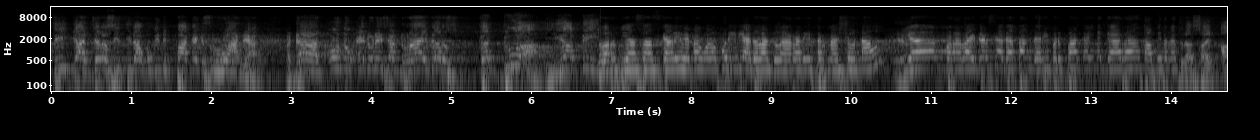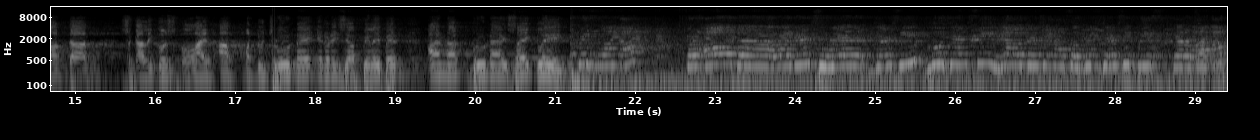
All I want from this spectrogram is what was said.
Tiga jersey tidak mungkin dipakai keseluruhannya. Dan untuk Indonesian Riders kedua yakni Luar biasa sekali memang walaupun ini adalah gelaran internasional yang para ridersnya datang dari berbagai negara tapi ternyata sudah sign on dan sekaligus line up menuju Brunei Indonesia Filipina anak Brunei Cycling. please line up for all the riders who wear jersey, blue jersey, yellow jersey and also green jersey please get a line up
